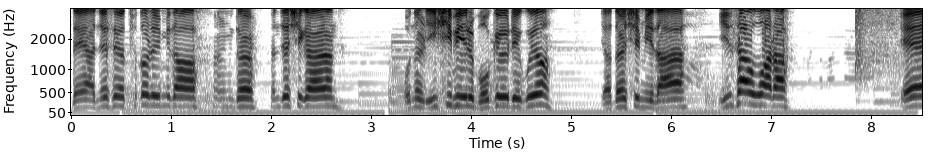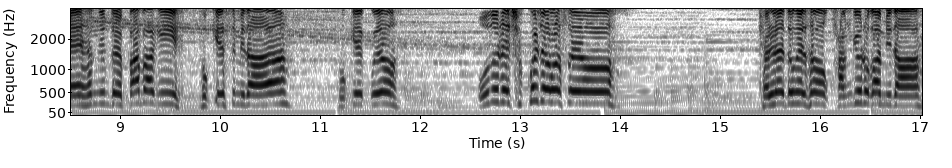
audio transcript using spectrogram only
네 안녕하세요. 투덜입니다. 형님들 현재 시간 오늘 22일 목요일이고요. 8시입니다. 인사하고 가라. 예 형님들 빠박이 복귀했습니다. 복귀했고요. 오늘의 첫콜 잡았어요. 별내동에서 광교로 갑니다.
